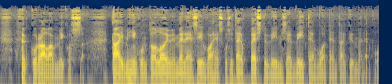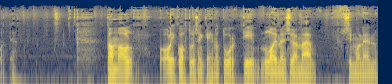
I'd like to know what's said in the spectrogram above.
kuralammikossa. Tai mihin kuntoon loimi menee siinä vaiheessa, kun sitä ei ole pesty viimeiseen viiteen vuoteen tai kymmenen vuoteen. Tamma oli kohtuullisen kehno turkki, loimen syömää semmoinen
